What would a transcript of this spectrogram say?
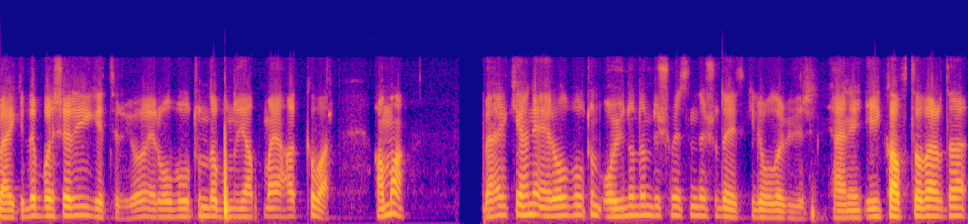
belki de başarıyı getiriyor. Erol Bulut'un da bunu yapmaya hakkı var. Ama belki hani Erol Bulut'un oyununun düşmesinde şu da etkili olabilir. Yani ilk haftalarda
